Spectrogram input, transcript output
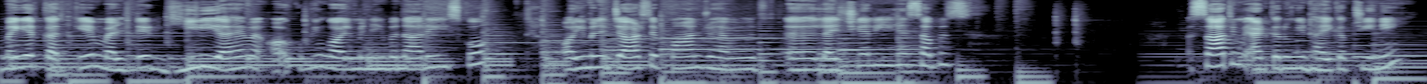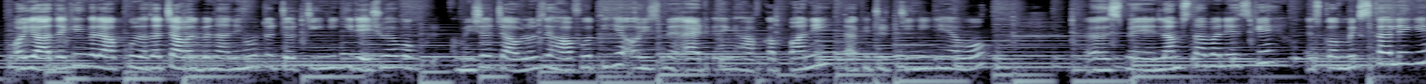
मैयर करके मेल्टेड घी लिया है। मैं कुकिंग ऑयल में नहीं बना रही इसको। और ये मैंने चार से पाँच जो है इलायचियाँ ली हैं सब। साथ ही मैं ऐड करूँगी ढाई कप चीनी। और याद रखें, अगर आपको ज़्यादा चावल बनाने हो तो जो चीनी की रेशो है वो हमेशा चावलों से हाफ़ होती है। और इसमें ऐड करेंगे हाफ़ कप पानी, ताकि जो चीनी की है वो इसमें लम्स ना बने इसके। इसको मिक्स कर लेंगे।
